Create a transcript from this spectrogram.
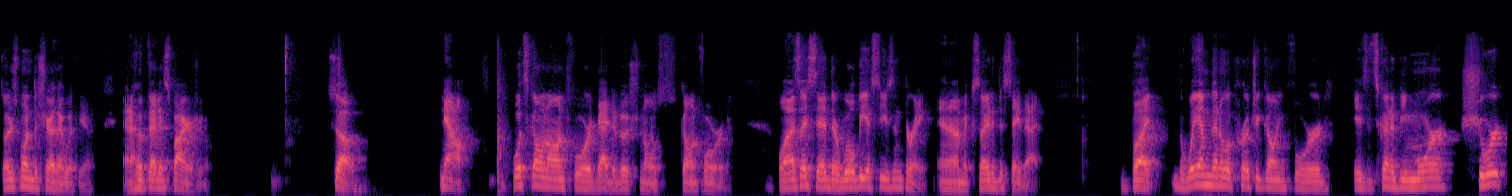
So I just wanted to share that with you and I hope that inspires you. So, now, what's going on for dad devotionals going forward? Well, as I said, there will be a season 3 and I'm excited to say that. But the way I'm going to approach it going forward is it's going to be more short,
